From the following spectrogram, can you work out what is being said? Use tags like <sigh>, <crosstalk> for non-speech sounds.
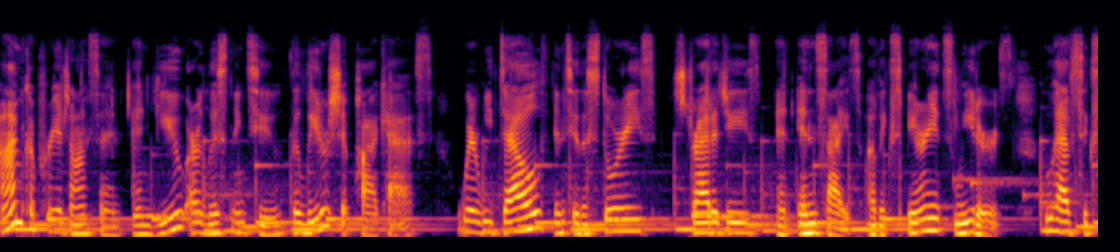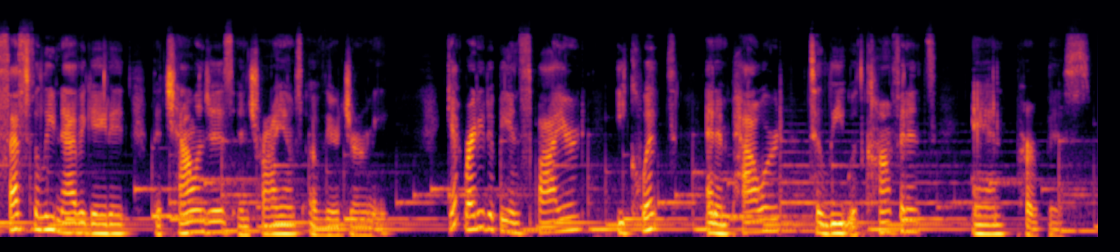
I'm Capria Johnson, and you are listening to the Leadership Podcast, where we delve into the stories, strategies, and insights of experienced leaders who have successfully navigated the challenges and triumphs of their journey. Get ready to be inspired, equipped, and empowered to lead with confidence and purpose.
